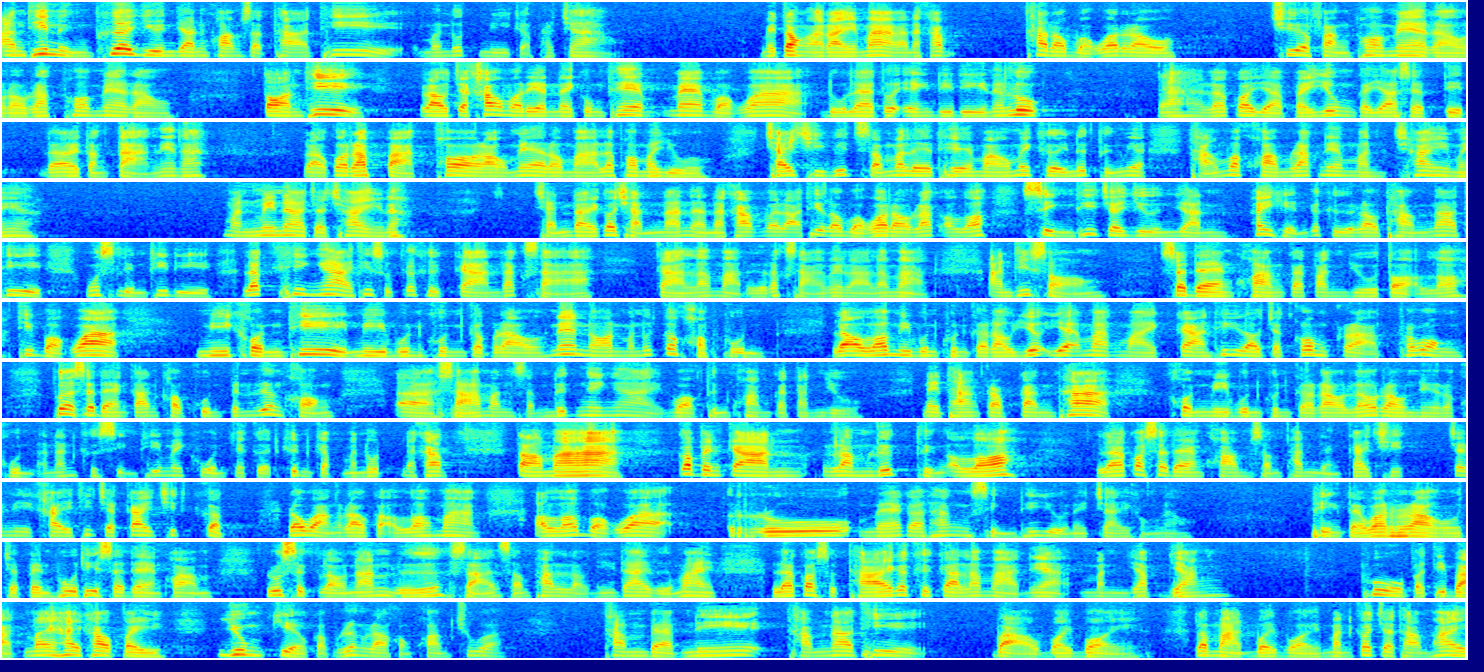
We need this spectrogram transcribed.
อันที่หนึ่งเพื่อยืนยันความศรัทธาที่มนุษย์มีกับพระเจ้า ไม่ต้องอะไรมากนะครับ ถ้าเราบอกว่าเรา เชื่อฟังพ่อแม่เรา เรารักพ่อแม่เรา ตอนที่เราจะเข้ามาเรียนในกรุงเทพแม่บอกว่าดูแลตัวเองดี ๆ นะลูกนะแล้วก็อย่าไปยุ่งกับยาเสพติดอะไรต่างๆเนี่ยนะเราก็รับปากพ่อเราแม่เรามา แล้วพอมาอยู่ใช้ชีวิตสัมมาเลเทเมาไม่เคยนึกถึงเนี่ย ถามว่าความรักเนี่ยมันใช่ไหมอะมันไม่น่าจะใช่นะ ฉันใดก็ฉันนั้นนะครับ เวลาที่เราบอกว่าเรารักอัลลอฮ์สิ่งที่จะยืนยันให้เห็นก็คือเราทำหน้าที่มุสลิมที่ดี และที่ง่ายที่สุดก็คือการรักษาการละหมาดหรือรักษาเวลาละหมาด อันที่สองแสดงความกตัญญูต่ออัลลอฮ์ที่บอกว่ามีคนที่มีบุญคุณกับเรา แน่นอนมนุษย์ก็ขอบคุณ แล้วอัลลอฮ์มีบุญคุณกับเราเยอะแยะมากมาย การที่เราจะก้มกราบพระองค์เพื่อแสดงการขอบคุณเป็นเรื่องของอสามัญสำนึกง่าย ๆ บอกถึงความกตัญญู ในทางกลับกันถ้าคนมีบุญคุณกับเราแล้วเราเนรคุณ อันนั้นคือสิ่งที่ไม่ควรจะเกิดขึ้นกับมนุษย์นะครับ ต่อมาก็เป็นการลำลึกถึงอัลลอฮ์แล้วก็แสดงความสัมพันธ์อย่างใกล้ชิด จะมีใครที่จะใกล้ชิดกับระหว่างเรากับอัลลอฮ์มากอัลลอฮ์บอกว่ารู้แม้กระทั่งสิ่งที่อยู่ในใจของเรา เพียงแต่ว่าเราจะเป็นผู้ที่แสดงความรู้สึกเหล่านั้น หรือสารสัมพันธ์เหล่านี้ได้หรือไม่ แล้วก็สุดท้ายก็คือการละหมาดเนี่ยมันยับยั้ง ผู้ปฏิบัติไม่ให้เข้าไปยุ่งเกี่ยวกับเรื่องราวของความชั่วทำแบบนี้ทำหน้าที่บ่าวบ่อยๆละหมาดบ่อยๆ มันก็จะทำให้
